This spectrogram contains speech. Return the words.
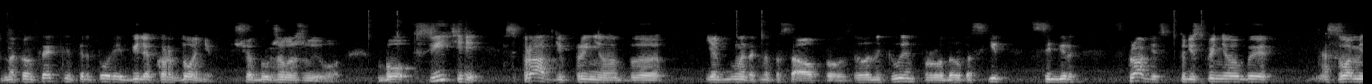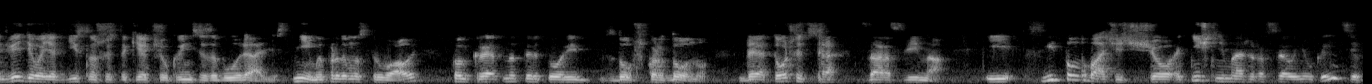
на конкретні території біля кордонів, що дуже важливо. Бо в світі справді прийняли б, якби ми так написали про зелений Клин, про далекосхід, Сибір, справді тоді сприйняли би слова Медведєва як дійсно щось таке, що українці забули реальність. Ні, ми продемонстрували конкретно території вздовж кордону, де точиться зараз війна. І світ побачить, що етнічні межі розселення українців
